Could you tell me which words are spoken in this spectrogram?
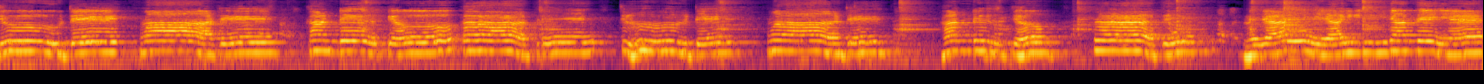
ਝੂਟੇ ਮਾਟੇ ਖੰਡ ਕਿਉ ਖਾਤੇ ਝੂਟੇ ਮਾਟੇ ਖੰਡ ਕਿਉ ਖਾਤੇ ਨਜ਼ਾਰੇ ਆਈ ਜਾਂਦੇ ਐ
